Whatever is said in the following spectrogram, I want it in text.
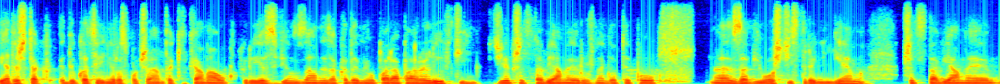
Ja też tak edukacyjnie rozpocząłem taki kanał, który jest związany z Akademią Para Paralifting, gdzie przedstawiamy różnego typu e, zawiłości z treningiem, przedstawiamy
